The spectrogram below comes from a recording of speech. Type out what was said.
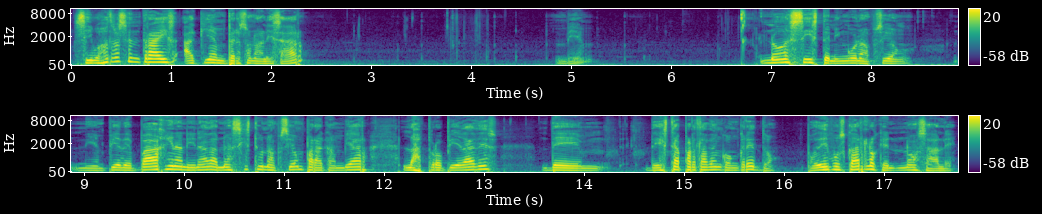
Si vosotros entráis aquí en personalizar, bien, no existe ninguna opción, ni en pie de página ni nada, no existe una opción para cambiar las propiedades de, de este apartado en concreto. Podéis buscar lo que no sale.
